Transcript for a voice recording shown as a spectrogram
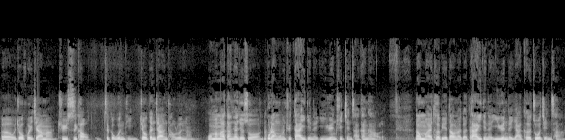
呃，我就回家嘛，去思考这个问题，就跟家人讨论啦。我妈妈当下就说：“不然我们去大一点的医院去检查看看好了。”那我们还特别到那个大一点的医院的牙科做检查。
